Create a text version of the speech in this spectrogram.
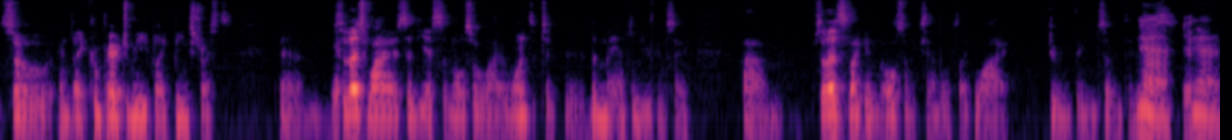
so and like compared to me like being stressed. Um, Yeah. So that's why I said yes, and also why I wanted to take the, the mantle, you can say. Um, so that's like an also an example of like why doing things, certain things. Yeah. Yeah. Yeah.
